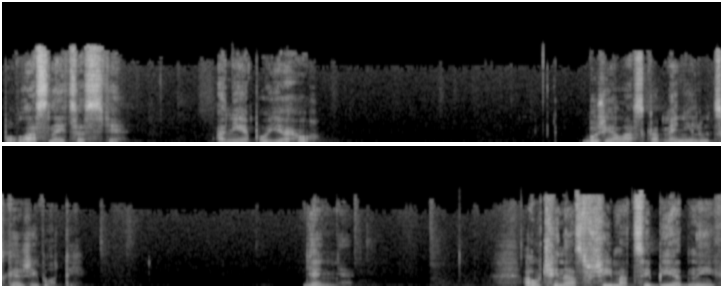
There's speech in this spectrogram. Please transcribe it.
po vlastnej ceste a nie po jeho. Božia láska mení ľudské životy. Denne. A učí nás všímať si biedných,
